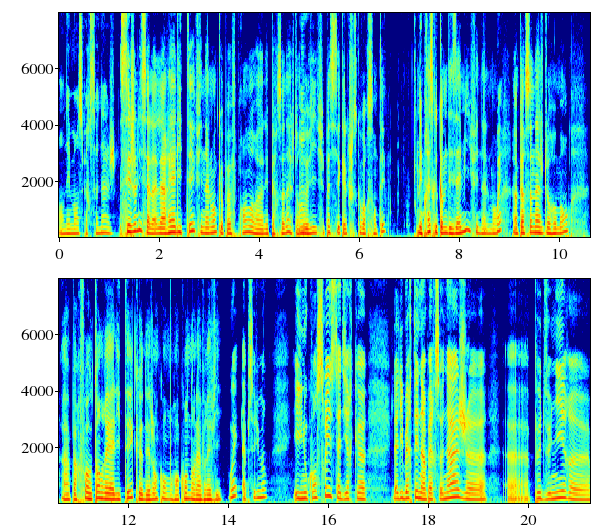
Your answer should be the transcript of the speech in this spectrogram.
en aimant ce personnage. C'est joli, ça, la, la réalité finalement que peuvent prendre les personnages dans Mm. nos vies. Je sais pas si c'est quelque chose que vous ressentez, mais presque comme des amis finalement. Ouais. Un personnage de roman a parfois autant de réalité que des gens qu'on rencontre dans la vraie vie. Oui, absolument. Et il nous construit, c'est-à-dire que la liberté d'un personnage euh, euh, peut devenir euh,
